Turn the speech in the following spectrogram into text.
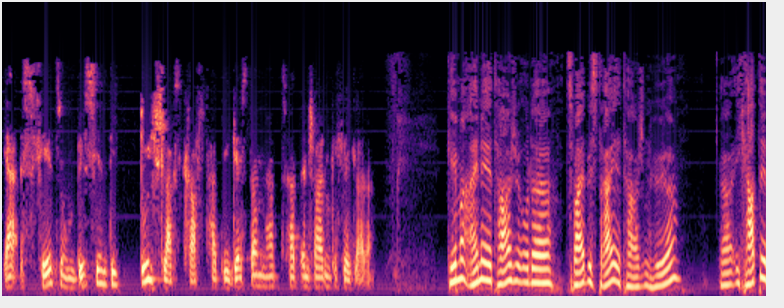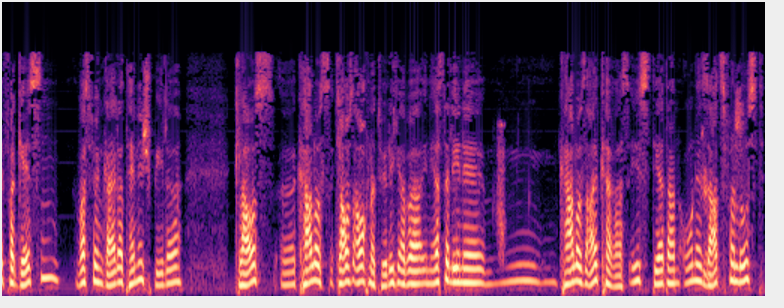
ja, es fehlt so ein bisschen die Durchschlagskraft, hat die gestern, hat, hat entscheidend gefehlt leider. Gehen wir eine Etage oder zwei bis drei Etagen höher. Ich hatte vergessen, was für ein geiler Tennisspieler Klaus, äh, Carlos, Klaus auch natürlich, aber in erster Linie mh, Carlos Alcaraz ist, der dann ohne Satzverlust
